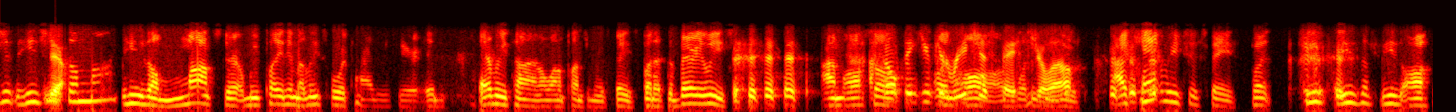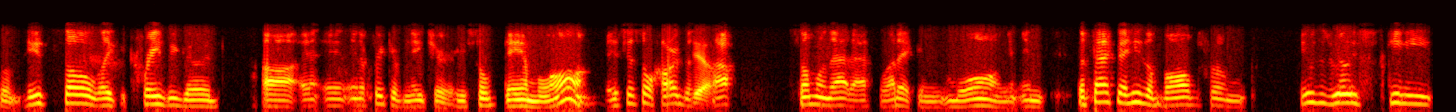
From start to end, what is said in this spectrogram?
Just, he's just Yeah. a mon- He's a monster. We played him at least four times this year, and every time I want to punch him in his face. But at the very least, I'm also. I don't think you can reach his face, Joel. I can't reach his face, but he's he's a, he's awesome. He's so like crazy good, uh, and, and, and a freak of nature. He's so damn long. It's just so hard to Yeah. stop someone that athletic and long, and, and the fact that he's evolved from he was this really skinny,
